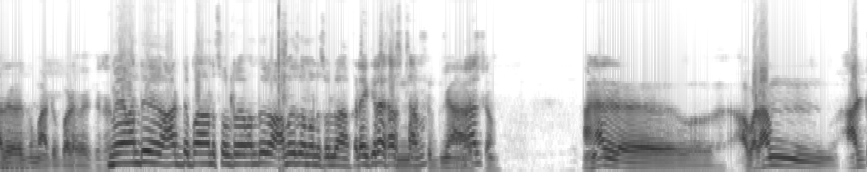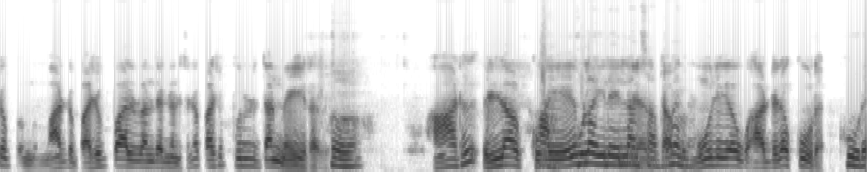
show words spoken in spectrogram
அதுகளுக்கு மாட்டுப்பாட வைக்கிறது. வந்து ஆட்டுப்பான்னு சொல்றது வந்து அமிர்தம்னு சொல்லுவாங்க கிடைக்கிற கஷ்டம். கஷ்டம். ஆனால் அஹ், அவலம் ஆட்டு மாட்டு பசுப்பால் வந்து என்ன சொன்னா பசு புல்லு தான் மேய்கிறது ஆடு எல்லா கூடையும் குலையில எல்லாம் சாப்பிடுமே மூலிகை ஆட்டுல கூட. கூட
